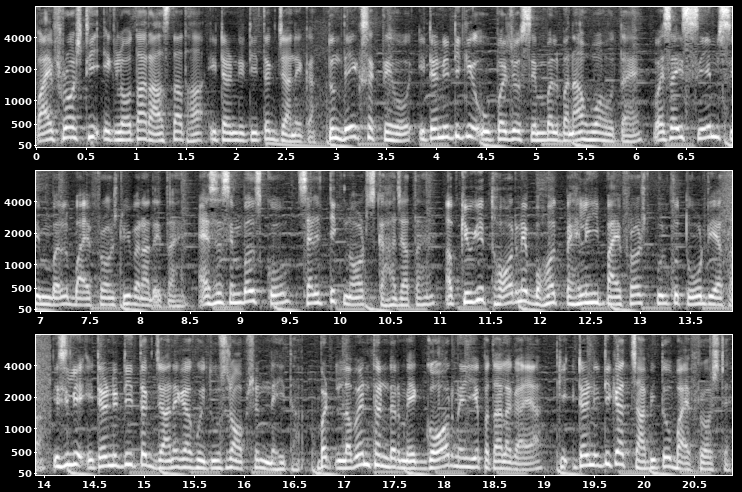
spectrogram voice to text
बाइफ्रॉस्ट ही इकलौता रास्ता था इटर्निटी तक जाने का। तुम देख सकते हो इटर्निटी के ऊपर जो सिंबल बना हुआ होता है, वैसा ही सेम सिंबल बाइफ्रॉस्ट भी बना देता है। ऐसे सिंबल्स को सेल्टिक नॉट्स कहा जाता है। अब क्योंकि थॉर ने बहुत पहले ही बाइफ्रॉस्ट पुल को तोड़ दिया था, इसलिए इटर्निटी तक जाने का कोई दूसरा ऑप्शन नहीं था। बट लव एंड थंडर में गौर ने यह पता लगाया कि इटर्निटी का चाबी तो बाइफ्रॉस्ट है।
